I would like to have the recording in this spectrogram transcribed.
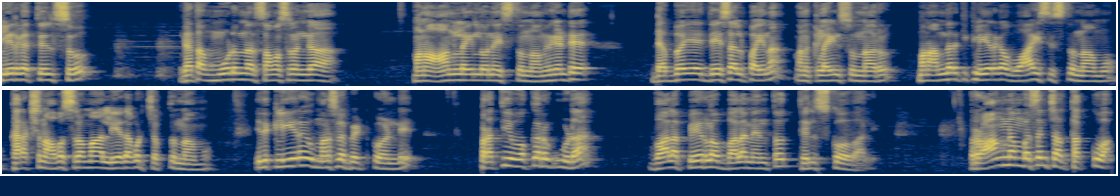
క్లియర్గా తెలుసు. గత మూడున్నర సంవత్సరంగా మనం ఆన్లైన్లోనే ఇస్తున్నాం. ఎందుకంటే డెబ్బై ఐదు దేశాల పైన మన క్లయింట్స్ ఉన్నారు. మన అందరికీ క్లియర్గా వాయిస్ ఇస్తున్నాము. కరెక్షన్ అవసరమా లేదా కూడా చెప్తున్నాము. ఇది క్లియర్గా మనసులో పెట్టుకోండి. ప్రతి ఒక్కరు కూడా వాళ్ళ పేరులో బలం ఎంతో తెలుసుకోవాలి. రాంగ్ నెంబర్స్ అని చాలా తక్కువ.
